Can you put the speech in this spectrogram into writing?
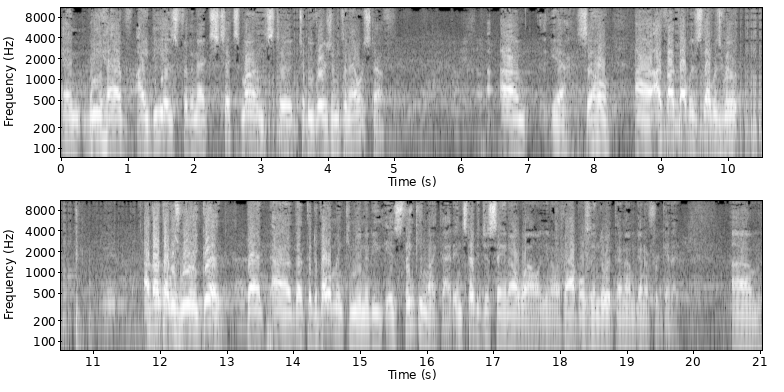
and we have ideas for the next six months to, to do versions in our stuff." Um, yeah, so uh, I thought that was that was real. I thought that was really good that uh, that the development community is thinking like that instead of just saying, "Oh well, you know, if Apple's into it, then I'm going to forget it." Um,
